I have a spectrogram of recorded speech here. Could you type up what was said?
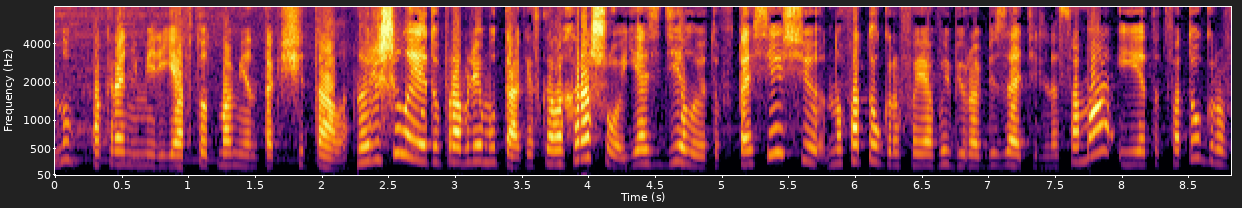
Ну, по крайней мере, я в тот момент так считала. Но решила я эту проблему так. Я сказала, хорошо, я сделаю эту фотосессию, но фотографа я выберу обязательно сама, и этот фотограф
